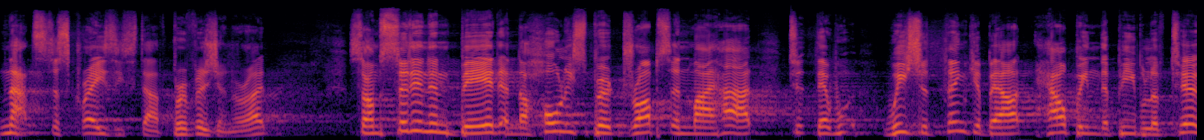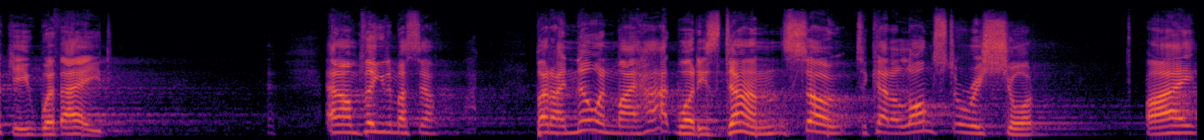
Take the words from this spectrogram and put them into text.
Nuts, just crazy stuff, provision, all right? So I'm sitting in bed, and the Holy Spirit drops in my heart to, that we should think about helping the people of Turkey with aid. And I'm thinking to myself, but I know in my heart what He's done. So, to cut a long story short, I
